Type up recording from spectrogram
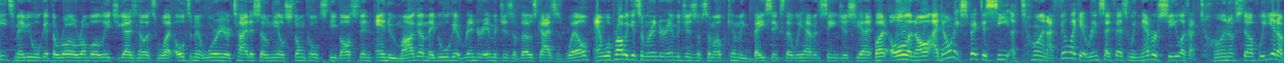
Elites, maybe we'll get the Royal Rumble Elites, you guys know it's what, Ultimate Warrior, Titus O'Neil, Stone Cold Steve Austin, and Umaga, maybe we'll get render images of those guys as well, and we'll probably get some render images of some upcoming basics that we haven't seen just yet, but all in all, I don't expect to see a ton, I feel like at Ringside Fest we never see like a ton of stuff, we get a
